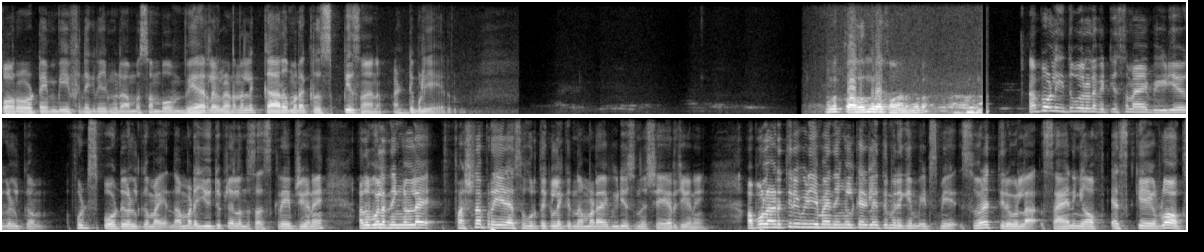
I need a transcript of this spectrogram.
പൊറോട്ടയും ബീഫിന്റെ ഗ്രേവിയും കൂടെ ആകുമ്പോൾ സംഭവം വേറെ ലെവലാണ് നല്ല കറുമുറ ക്രിസ്പി സാധനം. അടിപൊളിയായിരുന്നു. നമ്മൾ കറുമുറ സാധനം അപ്പോൾ ഇതുപോലുള്ള വ്യത്യസ്തമായ വീഡിയോകൾക്കും ഫുഡ് സ്പോട്ടുകൾക്കുമായി നമ്മുടെ യൂട്യൂബ് ചാനൽ ഒന്ന് സബ്സ്ക്രൈബ് ചെയ്യണേ. അതുപോലെ നിങ്ങളുടെ ഭക്ഷണപ്രിയ സുഹൃത്തുക്കളിലേക്ക് നമ്മുടെ വീഡിയോസ് ഒന്ന് ഷെയർ ചെയ്യണേ. അപ്പോൾ അടുത്തൊരു വീഡിയോയുമായി നിങ്ങൾക്കരികിൽ എത്തുമ്പോഴേക്കും it's me Surath Thiruvalla signing off S K vlogs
